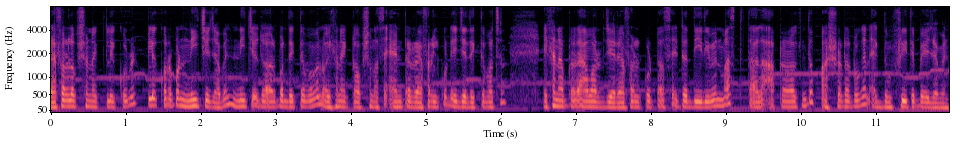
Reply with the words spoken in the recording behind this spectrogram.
রেফারেল অপশনে ক্লিক করবেন। ক্লিক করার পর নিচে যাবেন। নিচে যাওয়ার পর দেখতে পাবেন ওইখানে একটা অপশন আছে এন্টার রেফারেল কোড এই যে দেখতে পাচ্ছেন, এখানে আপনারা আমার যে রেফারেল কোডটা আছে, এটা দিয়ে দিবেন মাস্ট তাহলে আপনারাও কিন্তু পাঁচশোটা টোকেন একদম ফ্রিতে পেয়ে যাবেন।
